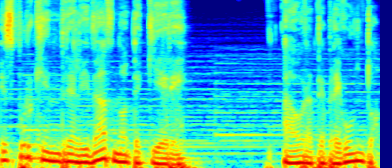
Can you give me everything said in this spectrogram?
es porque en realidad no te quiere. Ahora te pregunto,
